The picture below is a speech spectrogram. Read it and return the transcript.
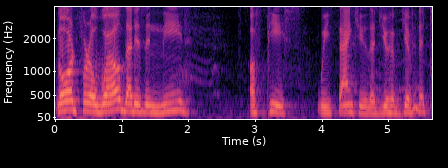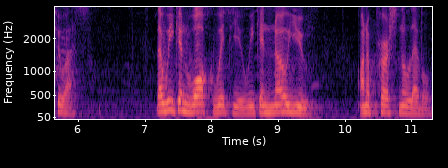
Lord, for a world that is in need of peace, we thank you that you have given it to us. That we can walk with you, we can know you on a personal level.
